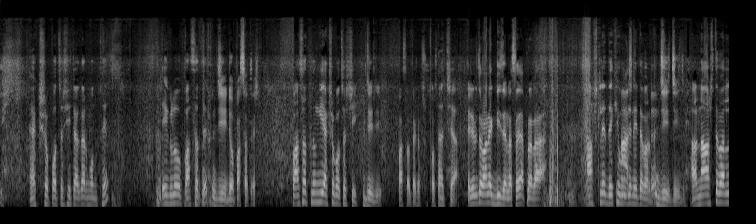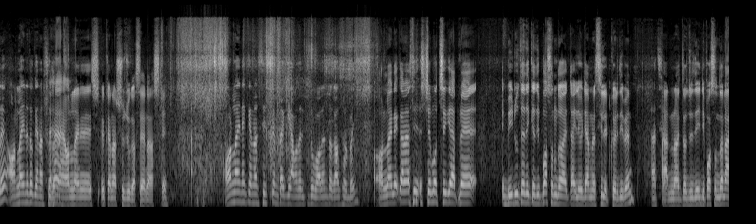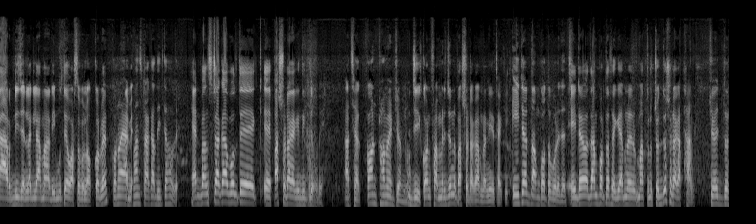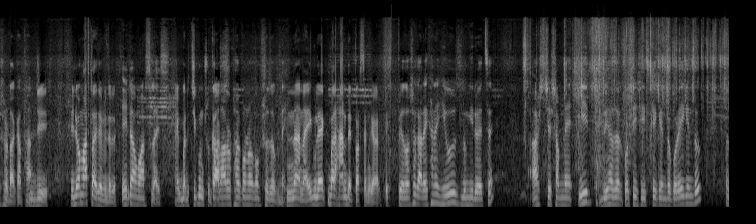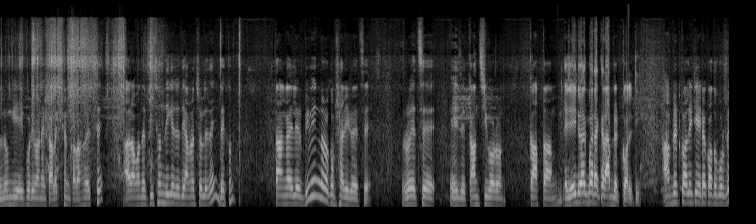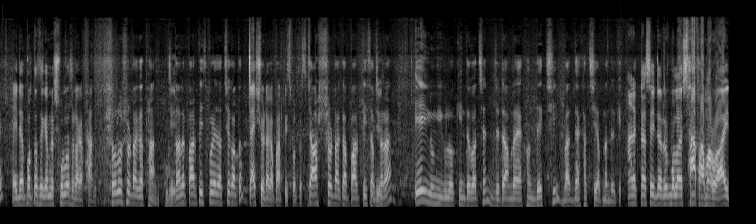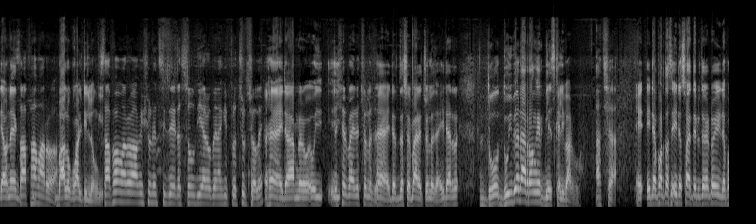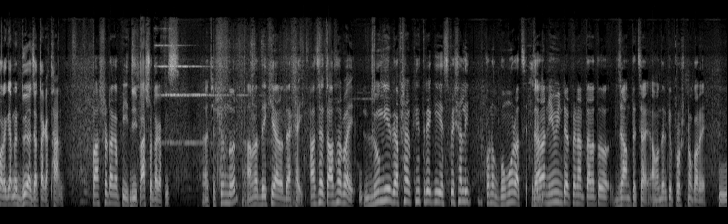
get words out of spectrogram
একশো পঁচাশি টাকার মধ্যে এগুলো পাঁচ হাতের। জি এটাও পাঁচ হাতের। পাঁচ হাত লুঙ্গি একশো পঁচাশি। জি জি। পাঁচ একশো আচ্ছা। এটার ভিতরে অনেক ডিজাইন আছে আপনারা আসলে দেখে বুঝে নিতে পারবেন। জি জি জি। আর না আসতে পারলে অনলাইনে তো কেনার সুযোগ হ্যাঁ অনলাইনে কেনার সুযোগ আছে না আসলে। অনলাইনে কেনার সিস্টেমটা কি আমাদের একটু বলেন তো কাসর ভাই? অনলাইনে কেনার সিস্টেম হচ্ছে কি আপনি ভিডিওতে দেখে যদি পছন্দ হয় তাহলে ওইটা আপনার সিলেক্ট করে দিবেন। আচ্ছা। আর নয়তো যদি এটি পছন্দ না আর ডিজাইন লাগলে আমার ইমুতে হোয়াটসঅ্যাপে লক করবেন। কোনো অ্যাডভান্স টাকা দিতে হবে? অ্যাডভান্স টাকা বলতে পাঁচশো টাকা দিতে হবে। আচ্ছা কনফার্মের জন্য? জি কনফার্মের জন্য পাঁচশো টাকা আমরা নিয়ে থাকি। এইটার দাম কত পড়ে যাচ্ছে? এইটার দাম পড়তেছে কি আপনার মাত্র চোদ্দশো টাকা থান। চোদ্দশো টাকা থান। জি এটাও মাছ লাইসের ভিতরে। এটা মার্সলাইজ একবারে চিকুন সুতা। কালার ওঠার কোনো রকম সুযোগ নেই। না না এগুলো একবার হান্ড্রেড পার্সেন্ট গ্যারান্টি প্রিয় দর্শক আর এখানে হিউজ লুঙ্গি রয়েছে। আসছে সামনে ঈদ দুই হাজার পঁচিশ ঈদকে কেন্দ্র করেই কিন্তু লুঙ্গি এই পরিমাণে কালেকশন করা হয়েছে। আর আমাদের পিছন দিকে যদি আমরা চলে যাই দেখুন টাঙ্গাইলের বিভিন্ন রকম শাড়ি রয়েছে। রয়েছে এই যে কাঞ্চিবরণ কাতান। এই যে এইটা একবার একটা আপডেট কোয়ালিটি আপডেট কোয়ালিটি এটা কত পড়বে? এটা পড়তেছে কি আমরা ষোলোশো টাকা থান। ষোলোশো টাকা থান। তাহলে পার পিস পড়ে যাচ্ছে কত? চারশো টাকা পার পিস পড়তেছে। চারশো টাকা পার পিস আপনারা এই লুঙ্গিগুলো কিনতে পাচ্ছেন যেটা আমরা এখন দেখছি বা দেখাচ্ছি আপনাদেরকে। আরেকটা আছে এটার বলা হয় সাফা মারোয়া। এটা অনেক সাফা মারোয়া। ভালো কোয়ালিটির লুঙ্গি। সাফা মারোয়া আমি শুনেছি যে এটা সৌদি আরবে নাকি প্রচুর চলে। হ্যাঁ এটা আপনার ওই দেশের বাইরে চলে যায়। হ্যাঁ এটা দেশের বাইরে চলে যায়। এটার দো- দুইবেন আর রঙের গ্লেজ খালি পারব। আচ্ছা। এটা পড়তেছে এটা ছয়তের ভিতরে একটা, এটা পড়ে কি আপনার দুই হাজার টাকা থান। পাঁচশো টাকা পিস জি পাঁচশো টাকা পিস আচ্ছা সুন্দর। আমরা দেখি, আরও দেখাই। আচ্ছা কাউসার ভাই, লুঙ্গির ব্যবসার ক্ষেত্রে কি স্পেশালি কোনো গোমর আছে? যারা নিউ এন্টারপ্রেনার তারা তো জানতে চায়, আমাদেরকে প্রশ্ন করে।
